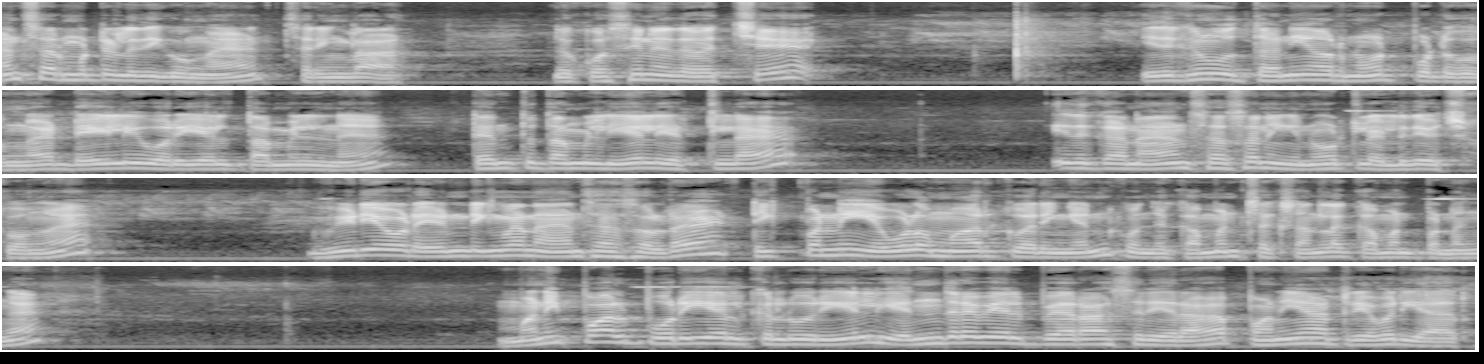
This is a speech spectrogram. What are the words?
ஆன்சர் மட்டும் எழுதிக்கோங்க சரிங்களா? இந்த கொஸ்டின் இதை வச்சு இதுக்குன்னு ஒரு தனியாக ஒரு நோட் போட்டுக்கோங்க. டெய்லி ஒரு ஏழு தமிழ்னு. டென்த்து தமிழ் இயல் எட்டில் இதுக்கான ஆன்சர்ஸை நீங்கள் நோட்டில் எழுதி வச்சுக்கோங்க. வீடியோவோட எண்டிங்கில் நான் ஆன்சர் சொல்கிறேன் டிக் பண்ணி எவ்வளோ மார்க் வரீங்கன்னு கொஞ்சம் கமெண்ட் செக்ஷனில் கமெண்ட் பண்ணுங்கள் மணிப்பால் பொறியியல் கல்லூரியில் எந்திரவியல் பேராசிரியராக பணியாற்றியவர் யார்?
